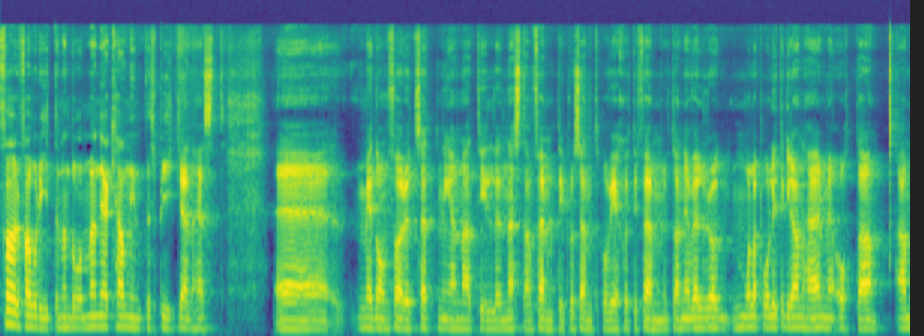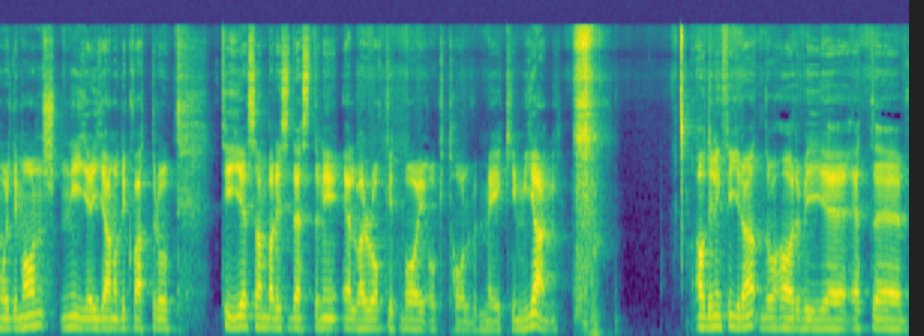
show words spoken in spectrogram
för favoriten ändå. Men jag kan inte spika en häst eh, med de förutsättningarna till nästan 50% på V75 utan jag väljer att måla på lite grann här med 8 Amour Dimanche, 9 Jano Di Quattro 10 Somebody's Destiny, 11 Rocket Boy och 12 Make Him Young. Avdelning 4, då har vi eh, ett eh,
